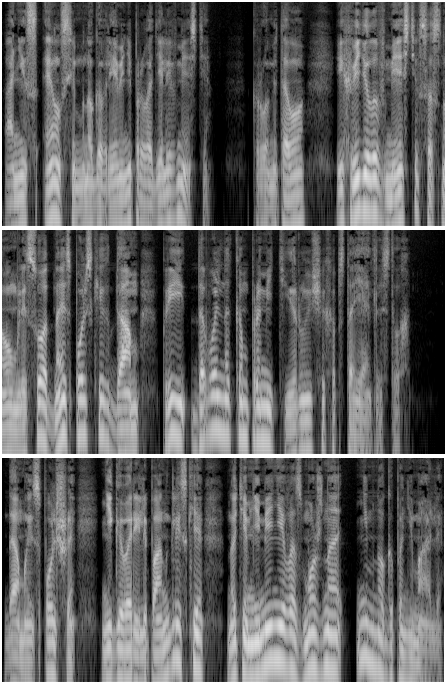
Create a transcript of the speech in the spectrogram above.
Они с Элси много времени проводили вместе. Кроме того, их видела вместе в сосновом лесу одна из польских дам при довольно компрометирующих обстоятельствах. Дамы из Польши не говорили по-английски, но, тем не менее, возможно, немного понимали.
